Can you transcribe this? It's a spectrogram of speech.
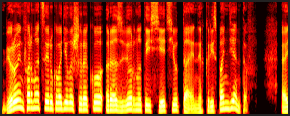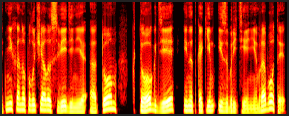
Бюро информации руководило широко развернутой сетью тайных корреспондентов. От них оно получало сведения о том, кто, где и над каким изобретением работает.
